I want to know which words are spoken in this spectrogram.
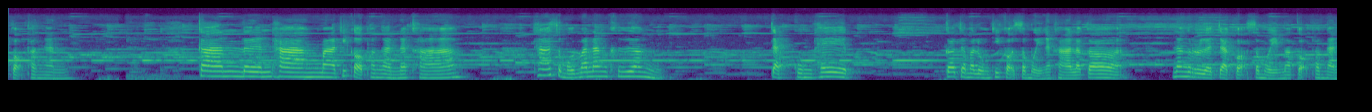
เกาะพังงานการเดินทางมาที่เกาะพังงานนะคะ ถ้าสมมติว่านั่งเครื่อง จากกรุงเทพ ก็จะมาลงที่เกาะสมุยนะคะ แล้วก็นั่งเรือจากเกาะสมุยมาเกาะพังงาน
